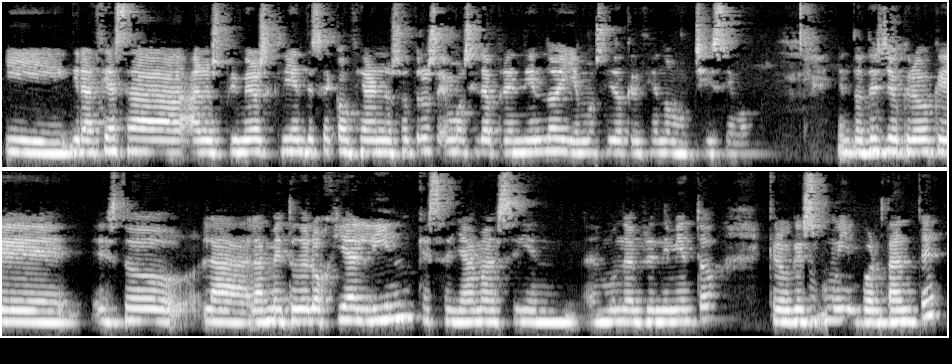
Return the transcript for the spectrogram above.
y gracias a, los primeros clientes que confiaron en nosotros hemos ido aprendiendo y hemos ido creciendo muchísimo. Entonces yo creo que esto, la, metodología Lean, que se llama así en el mundo de emprendimiento, creo que es muy importante.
